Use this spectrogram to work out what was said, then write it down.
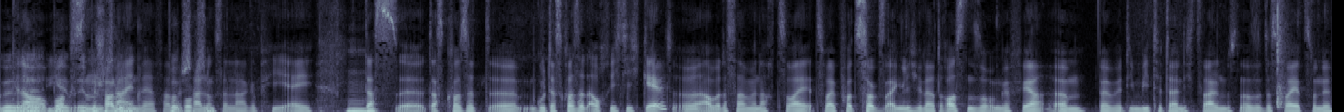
nee, äh, genau hier, Boxen, äh, Beschallung. Scheinwerfer, Bo- Boxen. Beschallungsanlage, PA. Hm. Das, äh, das kostet, äh, gut, das kostet auch richtig Geld, äh, aber das haben wir nach zwei, zwei Podstocks eigentlich wieder draußen so ungefähr, ähm, weil wir die Miete da nicht zahlen müssen. Also das war jetzt so eine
